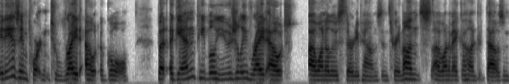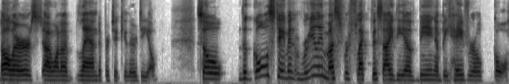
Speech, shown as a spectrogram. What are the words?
It is important to write out a goal. But again, people usually write out, I want to lose 30 pounds in three months. I want to make $100,000. I want to land a particular deal. So the goal statement really must reflect this idea of being a behavioral goal.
